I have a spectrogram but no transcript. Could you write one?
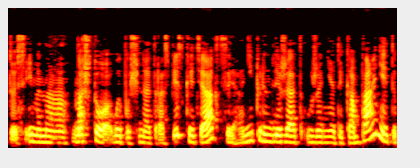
то есть именно на что выпущена эта расписка, эти акции, они принадлежат уже не этой компании, ты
